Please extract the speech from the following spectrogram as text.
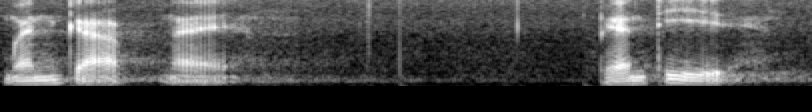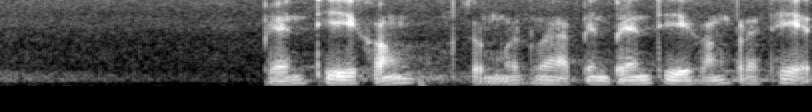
เหมือนกับในแผนที่ แผนที่ของสมมติว่าเป็นแผนที่ของประเทศ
